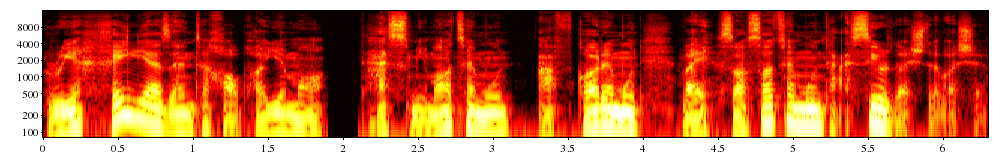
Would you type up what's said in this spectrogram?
روی خیلی از انتخابهای ما، تصمیماتمون، افکارمون و احساساتمون تأثیر داشته باشه.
